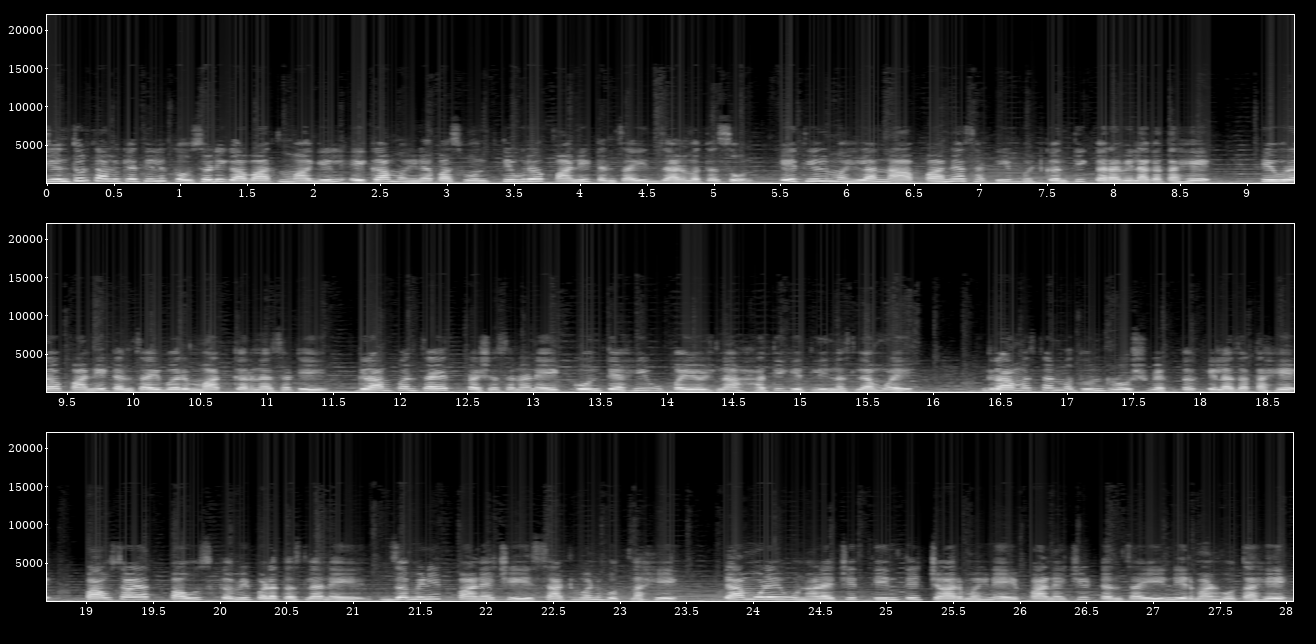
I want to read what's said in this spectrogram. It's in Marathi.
जिंतूर तालुक्यातील कौसडी गावात मागील एका महिन्यापासून तीव्र पाणी टंचाई जाणवत असून येथील महिलांना पाण्यासाठी भटकंती करावी लागत आहे. तीव्र पाणी टंचाईवर मात करण्यासाठी ग्रामपंचायत प्रशासनाने कोणत्याही उपाययोजना हाती घेतली नसल्यामुळे ग्रामस्थांमधून रोष व्यक्त केला जात आहे. पावसाळ्यात पाऊस कमी पडत असल्याने जमिनीत पाण्याची साठवण होत नाही. त्यामुळे उन्हाळ्याची तीन ते चार महिने पाण्याची टंचाई निर्माण होत आहे.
